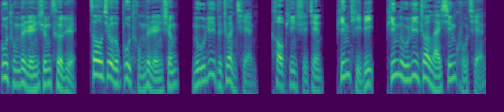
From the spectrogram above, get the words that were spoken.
不同的人生策略造就了不同的人生。努力的赚钱，靠拼时间、拼体力、拼努力赚来辛苦钱。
